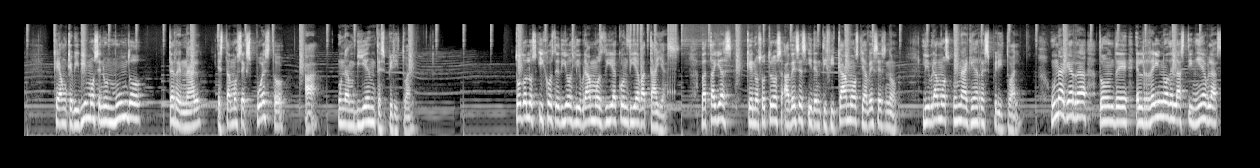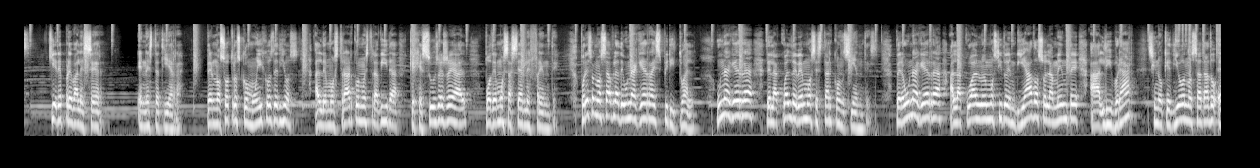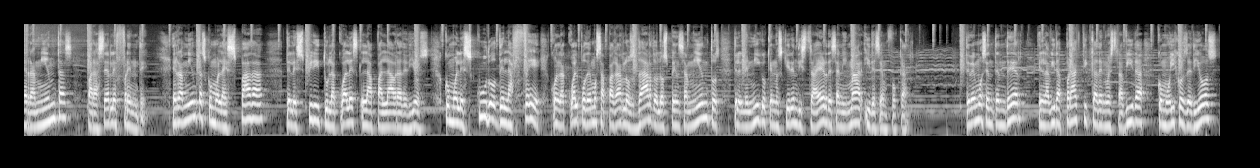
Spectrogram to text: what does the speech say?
que aunque vivimos en un mundo terrenal, estamos expuestos a un ambiente espiritual. Todos los hijos de Dios libramos día con día batallas, batallas que nosotros a veces identificamos y a veces no. Libramos una guerra espiritual. Una guerra donde el reino de las tinieblas quiere prevalecer en esta tierra. Pero nosotros como hijos de Dios, al demostrar con nuestra vida que Jesús es real, podemos hacerle frente. Por eso nos habla de una guerra espiritual, una guerra de la cual debemos estar conscientes, pero una guerra a la cual no hemos sido enviados solamente a librar, sino que Dios nos ha dado herramientas para hacerle frente. Herramientas como la espada del Espíritu, la cual es la palabra de Dios, como el escudo de la fe con la cual podemos apagar los dardos, los pensamientos del enemigo que nos quieren distraer, desanimar y desenfocar. Debemos entender en la vida práctica de nuestra vida como hijos de Dios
